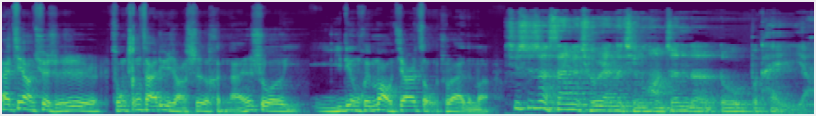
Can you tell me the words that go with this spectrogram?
那这样确实是从成才率上是很难说一定会冒尖走出来的嘛。其实这三个球员的情况真的都不太一样。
